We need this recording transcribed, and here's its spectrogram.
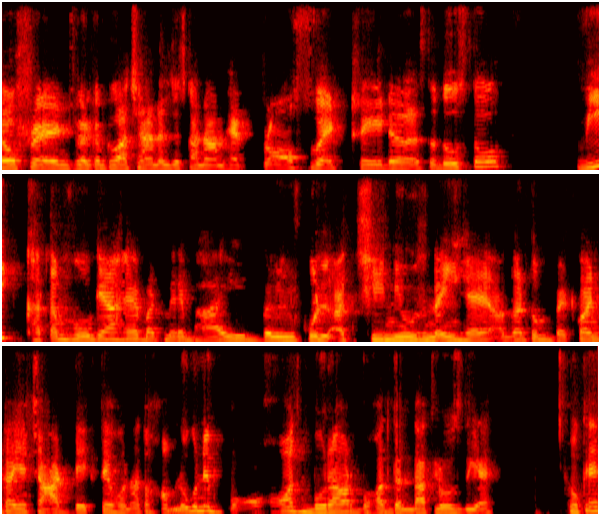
Hello friends welcome to our channel जिसका नाम है प्रॉफिट ट्रेडर्स तो दोस्तों वीक खत्म हो गया है बट मेरे भाई बिल्कुल अच्छी न्यूज़ नहीं है। अगर तुम बिटकॉइन का ये चार्ट देखते हो ना तो हम लोगों ने बहुत बुरा और बहुत गंदा क्लोज दिया है। ओके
